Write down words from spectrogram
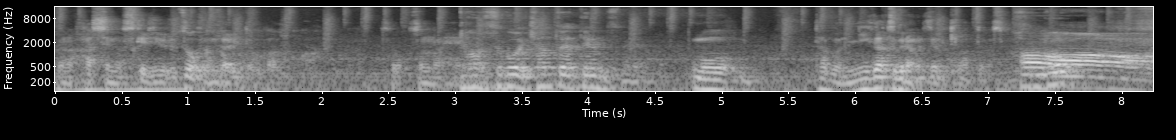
その発信のスケジュールいそう組んだりとか。そうかそうその辺。あすごいちゃんとやってるんですね。もう多分2月ぐらいまで全部決まってます。は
